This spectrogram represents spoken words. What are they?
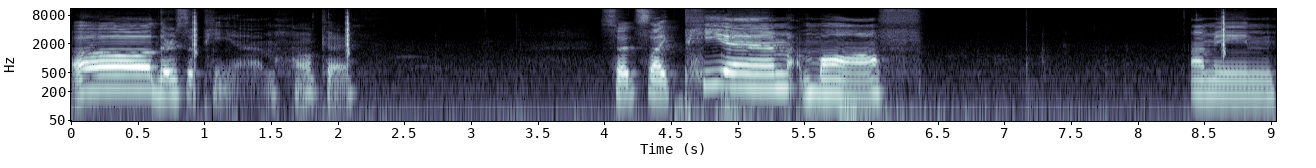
Oh, there's a PM. Okay. So it's like PM, Moth. I mean...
